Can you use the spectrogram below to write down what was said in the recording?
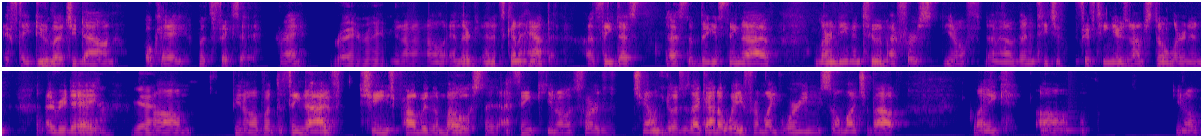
if they do let you down, okay, let's fix it. Right. Right. Right. You know, and they're, and it's going to happen. I think that's, that's the biggest thing that I've learned even too in my first, you know, I mean, I've been teaching 15 years and I'm still learning every day. Yeah. Um, you know, but the thing that I've changed probably the most, I think, you know, as far as the challenge goes, is I got away from like worrying so much about like, um, you know,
